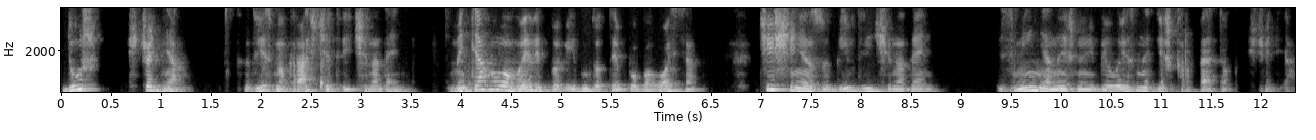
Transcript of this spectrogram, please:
душ щодня, звісно, краще двічі на день. Миття голови відповідно до типу волосся, чищення зубів двічі на день, зміння нижньої білизни і шкарпеток щодня.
